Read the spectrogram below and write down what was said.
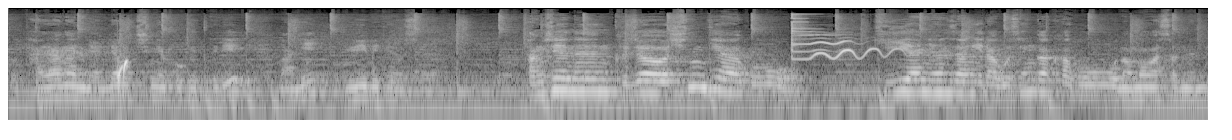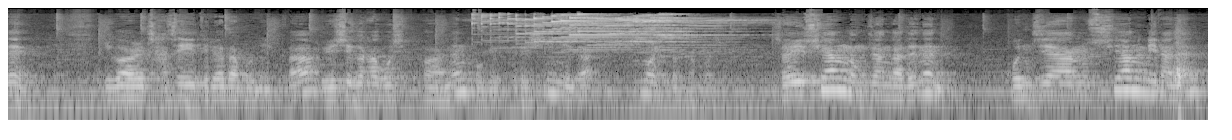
또 다양한 연령층의 고객들이 많이 유입이 되었어요. 당시에는 그저 신기하고 기이한 현상이라고 생각하고 넘어갔었는데 이걸 자세히 들여다보니까 외식을 하고 싶어하는 고객들의 심리가 숨어 있었던 거죠. 저희 수양 농장 가든은 곤지암 수양리라는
